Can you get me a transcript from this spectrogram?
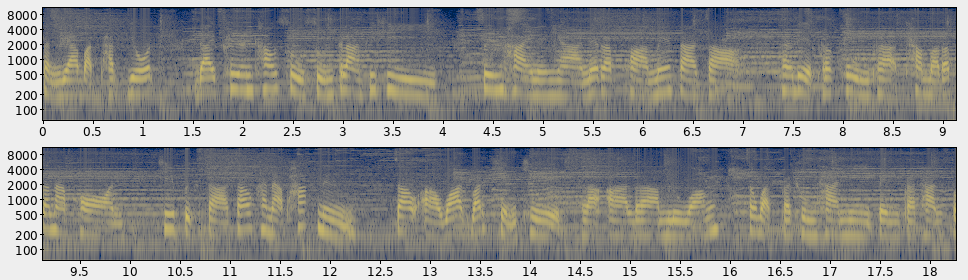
สัญญาบัตรพัดยศ ได้เคลื่อนเข้าสู่ศูนย์กลางพิธี ซึ่งภายในงานได้รับความเมตตาจากพระเดชพระคุณพระธรรมรัตนาพรที่ปรึกษาเจ้าคณะภาคหนึ่ง เจ้าอาวาสวัดเขียนเขต พระอารามหลวง จังหวัดปทุมธานีเป็นประธานส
